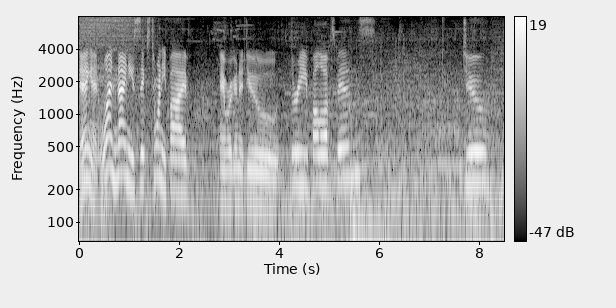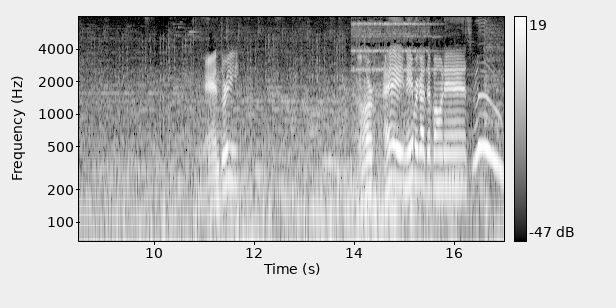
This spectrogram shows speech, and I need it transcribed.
dang it. 196.25. And we're going to do three follow-up spins. Two. And three. All right. Hey, neighbor got the bonus. Woo!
